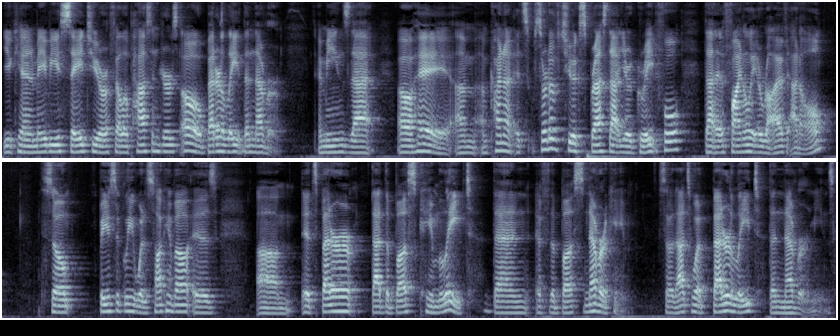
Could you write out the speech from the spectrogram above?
you can maybe say to your fellow passengers, oh, better late than never. It means that, oh, hey, I'm, I'm kind of, it's sort of to express that you're grateful that it finally arrived at all. So basically, what it's talking about is um, it's better that the bus came late than if the bus never came. So that's what better late than never means.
